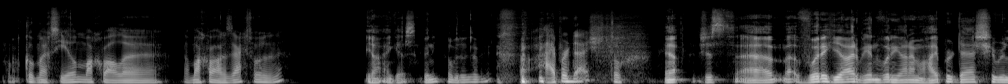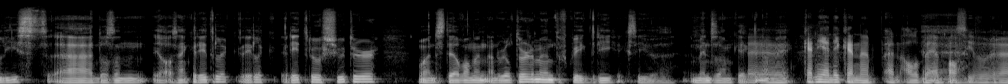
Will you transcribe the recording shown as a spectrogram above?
want commercieel mag wel, dat mag wel gezegd worden. Hè? Ja, I guess. Ik weet niet, wat bedoel je daarmee? Maar Hyperdash, toch? Ja, juist. Eh, vorig jaar, begin vorig jaar, hebben we Hyperdash gereleased. Eh, dat is een, ja, dat is eigenlijk een redelijk, redelijk retro shooter, maar in de stijl van een Unreal Tournament of Quake 3. Ik zie u uh, minzaam kijken naar Eh, mij. Kenny en ik en, en allebei een Eh, passie voor eh,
